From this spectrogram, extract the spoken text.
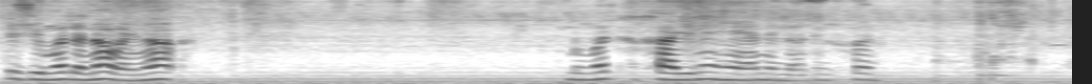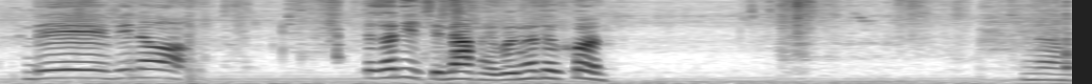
พี่ชิมหมดแล้วเนาะไหมเนาะบ่หมดราคาอยู่ในแฮนนี่แหละทุกคนเด้พี่น้องจะสถิตสินาไผเบิ่งนะทุกคนหนึ่ง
